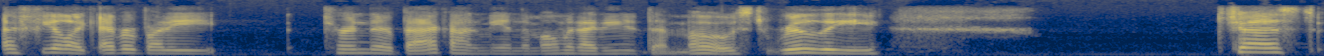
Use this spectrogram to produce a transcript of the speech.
I feel like everybody turned their back on me in the moment I needed them most. Really just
